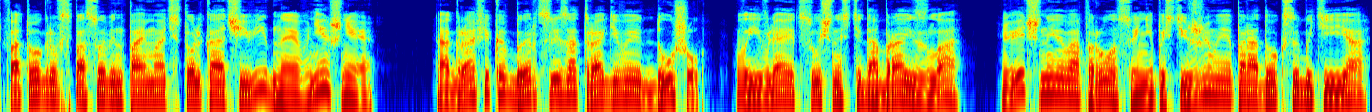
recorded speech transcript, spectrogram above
Фотограф способен поймать только очевидное, внешнее, а графика Бертсли затрагивает душу, выявляет сущности добра и зла, вечные вопросы, непостижимые парадоксы бытия.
